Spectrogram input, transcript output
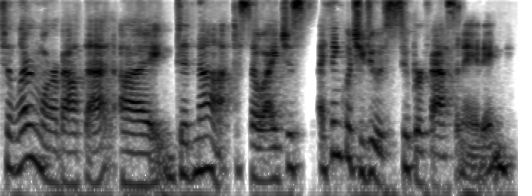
to learn more about that, I did not. So I just, I think what you do is super fascinating.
